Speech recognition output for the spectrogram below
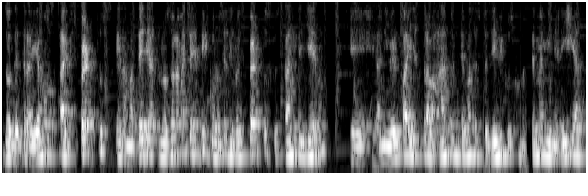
donde traíamos a expertos en la materia, no solamente gente que conoce, sino expertos que están de lleno eh, a nivel país trabajando en temas específicos como el tema de minería,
